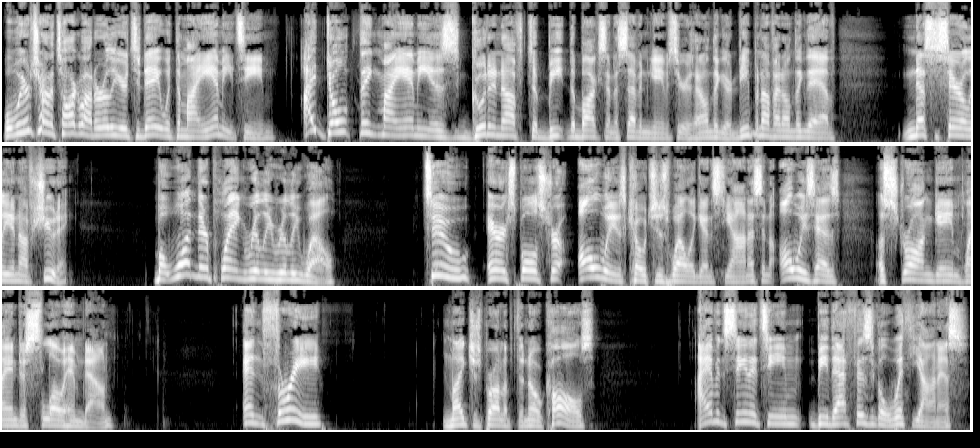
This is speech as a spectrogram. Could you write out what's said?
What we were trying to talk about earlier today with the Miami team, I don't think Miami is good enough to beat the Bucks in a seven game series. I don't think they're deep enough. I don't think they have necessarily enough shooting. But one, they're playing really, really well. Two, Erik Spoelstra always coaches well against Giannis and always has a strong game plan to slow him down. And three, Mike just brought up the no calls. I haven't seen a team be that physical with Giannis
